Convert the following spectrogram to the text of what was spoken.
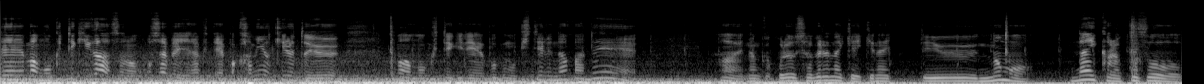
でまあ目的がそのおしゃべりじゃなくてやっぱ髪を切るという、まあ、目的で僕も来てる中ではいなんかこれを喋らなきゃいけないっていうのもないからこそ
